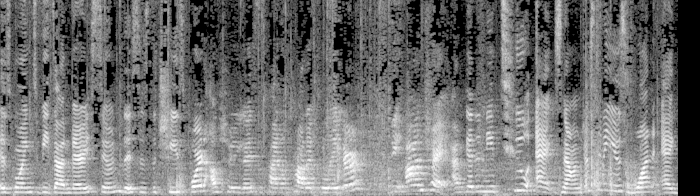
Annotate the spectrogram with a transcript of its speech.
is going to be done very soon. This is the cheese board. I'll show you guys the final product later. The entree, I'm gonna need two eggs. Now I'm just gonna use one egg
